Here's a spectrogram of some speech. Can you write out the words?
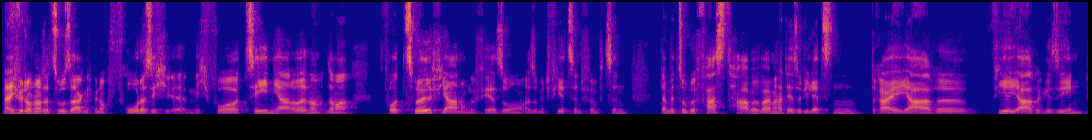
Na, ich würde auch noch dazu sagen, ich bin auch froh, dass ich äh, mich vor zehn Jahren oder sag mal, vor zwölf Jahren ungefähr so, also mit 14, 15, damit so befasst habe, weil man hat ja so die letzten drei Jahre, vier Jahre gesehen,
